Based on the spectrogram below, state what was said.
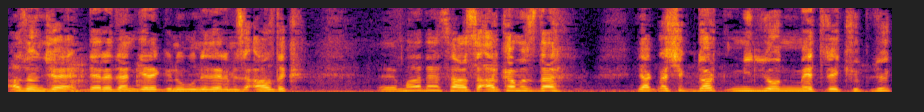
az önce dereden gerekli numunelerimizi aldık. E, maden sahası arkamızda yaklaşık 4 milyon metre küplük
